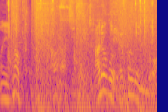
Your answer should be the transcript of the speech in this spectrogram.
아니 다 자력으로 베풀고 있는데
